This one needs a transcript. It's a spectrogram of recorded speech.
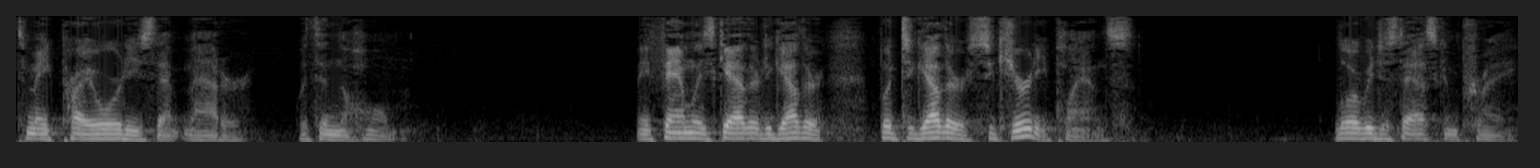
to make priorities that matter within the home. May families gather together, put together security plans. Lord, we just ask and pray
